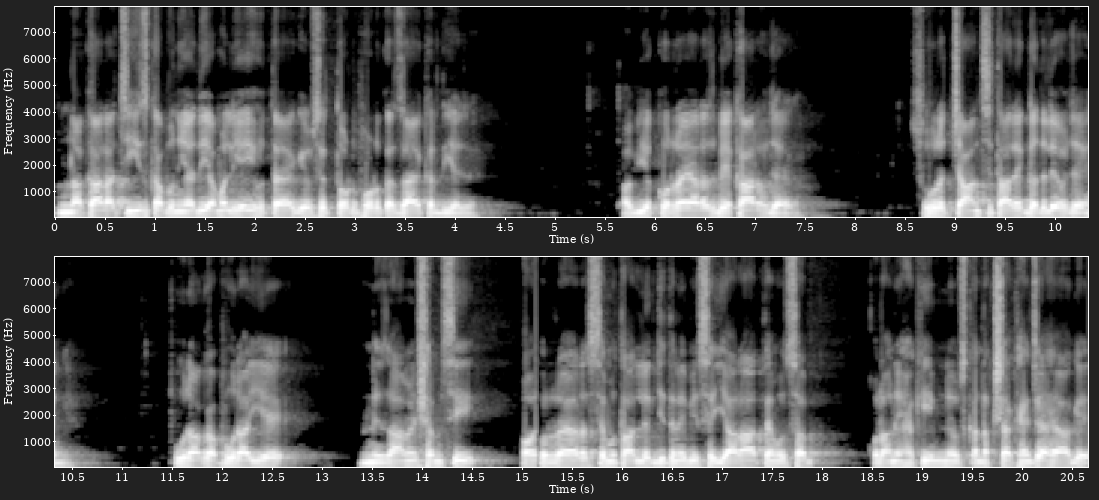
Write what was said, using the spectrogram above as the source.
ناکارہ چیز کا بنیادی عمل یہی ہوتا ہے کہ اسے توڑ پھوڑ کر ضائع کر دیا جائے۔ تو اب یہ کرۂ عرض بیکار ہو جائے گا۔ سورج، چاند، ستارے گدلے ہو جائیں گے۔ پورا کا پورا یہ نظام شمسی اور کرۂ عرض سے متعلق جتنے بھی سیارات ہیں، وہ سب قرآن حکیم نے اس کا نقشہ کھینچا ہے آگے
